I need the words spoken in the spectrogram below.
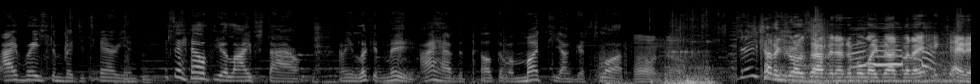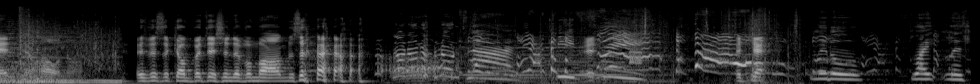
I've raised them vegetarian. It's a healthier lifestyle. I mean, look at me. I have the pelt of a much younger sloth. Oh no. Kind of gross to have an animal like that, but I, I get it. Oh no. Is this a competition of a moms? No, no, no, no, fly. Be free, It can't. little flightless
